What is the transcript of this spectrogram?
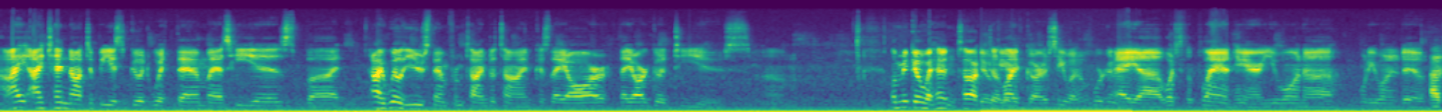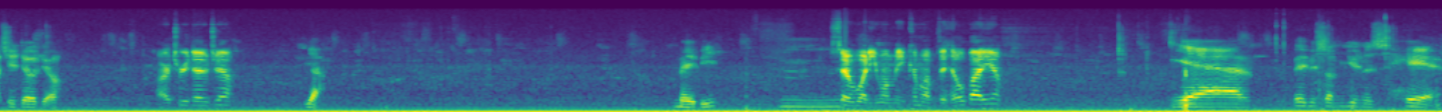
I, I tend not to be as good with them as he is, but I will use them from time to time because they are they are good to use. Um, let me go ahead and talk to Lifeguard. See what we're gonna. Hey, uh, what's the plan here? You wanna? What do you want to do? Archery dojo. Archery dojo. Yeah. Maybe. Mm. So what, do you want me to come up the hill by you? Yeah, maybe some units here.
